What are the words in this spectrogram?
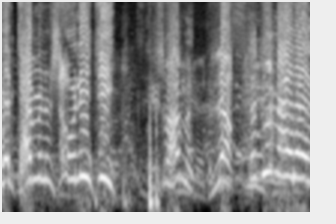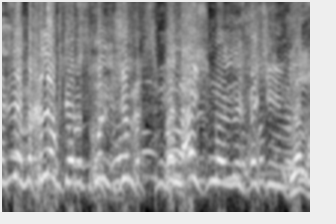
كنتحمل مسؤوليتي. سي محمد لا. تدوي معنا لا ما خلاوكش تدخل الجمع. ما نعيش يلا.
